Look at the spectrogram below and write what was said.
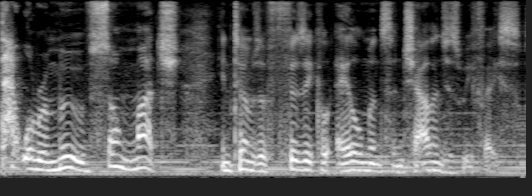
That will remove so much in terms of physical ailments and challenges we face.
